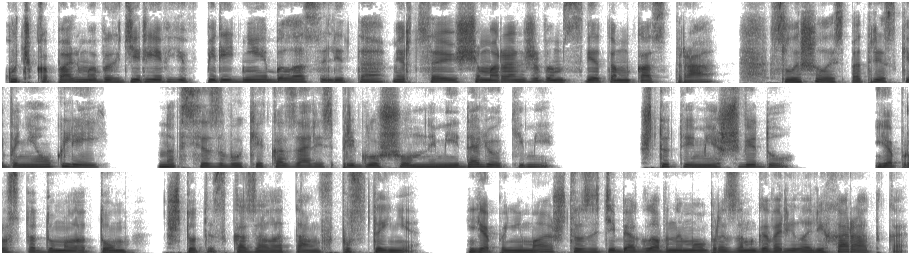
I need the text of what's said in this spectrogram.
Кучка пальмовых деревьев перед ней была залита мерцающим оранжевым светом костра, слышалось потрескивание углей, но все звуки казались приглушенными и далекими. «Что ты имеешь в виду?» «Я просто думал о том, что ты сказала там, в пустыне. Я понимаю, что за тебя главным образом говорила лихорадка.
